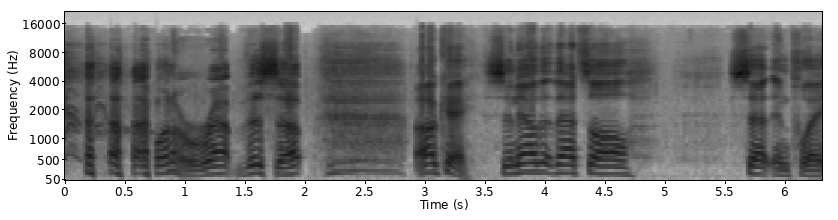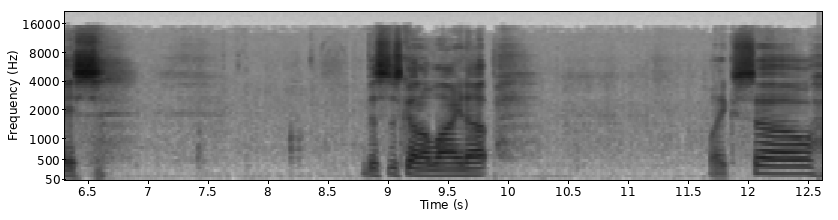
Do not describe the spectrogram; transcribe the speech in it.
I want to wrap this up. Okay, so now that that's all set in place. This is gonna line up like so.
